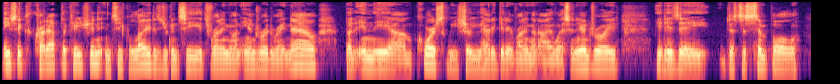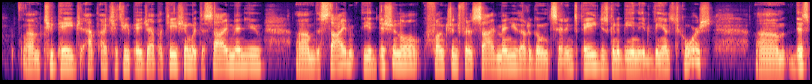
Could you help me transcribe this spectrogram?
basic CRUD application in SQLite. As you can see, it's running on Android right now, but in the um, course, we show you how to get it running on iOS and Android. It is a just a simple um, two-page, actually three-page application with the side menu. Um, the side, the additional functions for the side menu that'll go in settings page is going to be in the advanced course. Um, this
